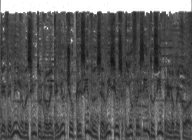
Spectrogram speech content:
Desde 1998 creciendo en servicios y ofreciendo siempre lo mejor.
